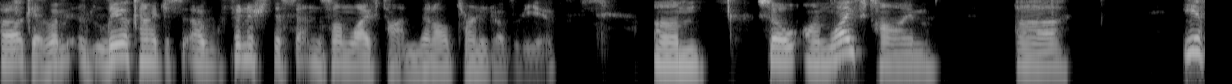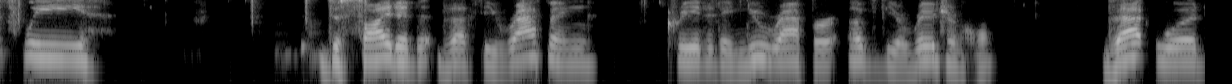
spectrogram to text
Uh, Okay, let me, Leo, can I just, I'll finish the sentence on lifetime, then I'll turn it over to you. Um, so on lifetime, uh, if we decided that the wrapping created a new wrapper of the original, that would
